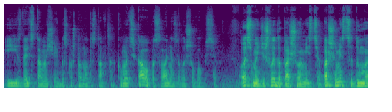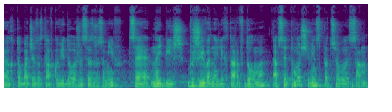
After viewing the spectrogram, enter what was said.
і здається, там ще й безкоштовна доставка. Кому цікаво, посилання залишу в описі. Ось ми дійшли до першого місця. Перше місце, думаю, хто бачив заставку відео, вже все зрозумів. Це найбільш вживаний ліхтар вдома, а все тому, що він спрацьовує сам.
